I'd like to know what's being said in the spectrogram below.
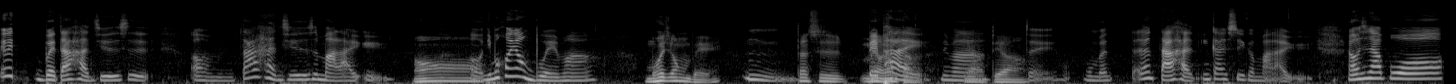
因为北大喊其实是，嗯，大喊其实是马来语哦。哦，你们会用北吗？我们会用北。嗯，但是没有北派对吗？对啊，对啊，对，我们但打喊应该是一个马来语，然后新加坡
